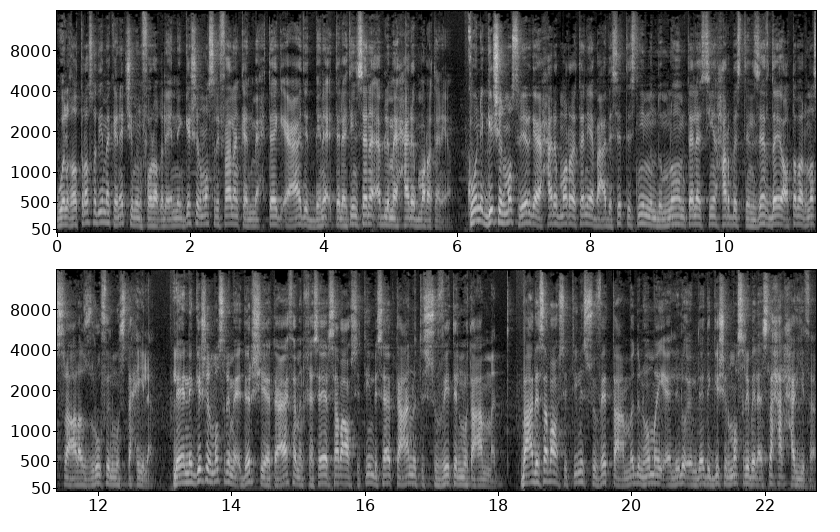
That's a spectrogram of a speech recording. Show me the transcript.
والغطرسة دي ما كانتش من فراغ لأن الجيش المصري فعلا كان محتاج إعادة بناء 30 سنة قبل ما يحارب مرة تانية. كون الجيش المصري يرجع يحارب مرة تانية بعد ست سنين من ضمنهم ثلاث سنين حرب استنزاف ده يعتبر نصر على الظروف المستحيلة. لأن الجيش المصري ما قدرش يتعافى من خسائر 67 بسبب تعنت السوفيت المتعمد. بعد 67 السوفيت تعمدوا إن هم يقللوا إمداد الجيش المصري بالأسلحة الحديثة.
